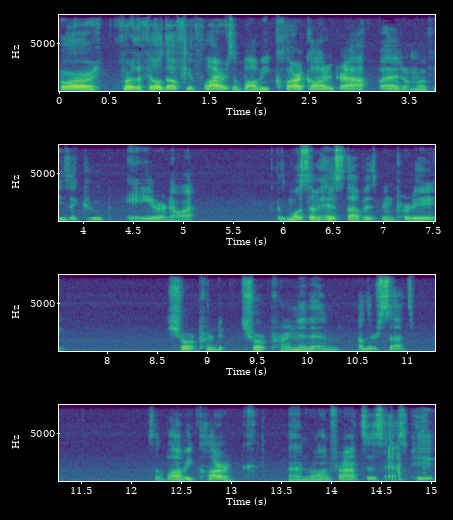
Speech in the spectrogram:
or for the Philadelphia Flyers, a Bobby Clarke autograph, but I don't know if he's a Group A or not, because most of his stuff has been pretty short short printed in other sets. So Bobby Clarke and Ron Francis, SP.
